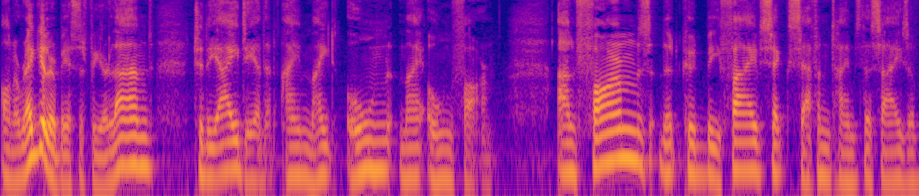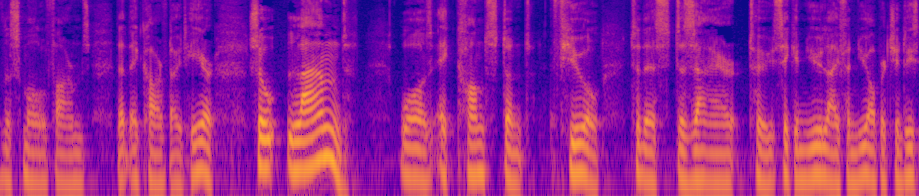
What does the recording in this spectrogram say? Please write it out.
on a regular basis for your land to the idea that I might own my own farm. And farms that could be five, six, seven times the size of the small farms that they carved out here. So land was a constant fuel to this desire to seek a new life and new opportunities,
